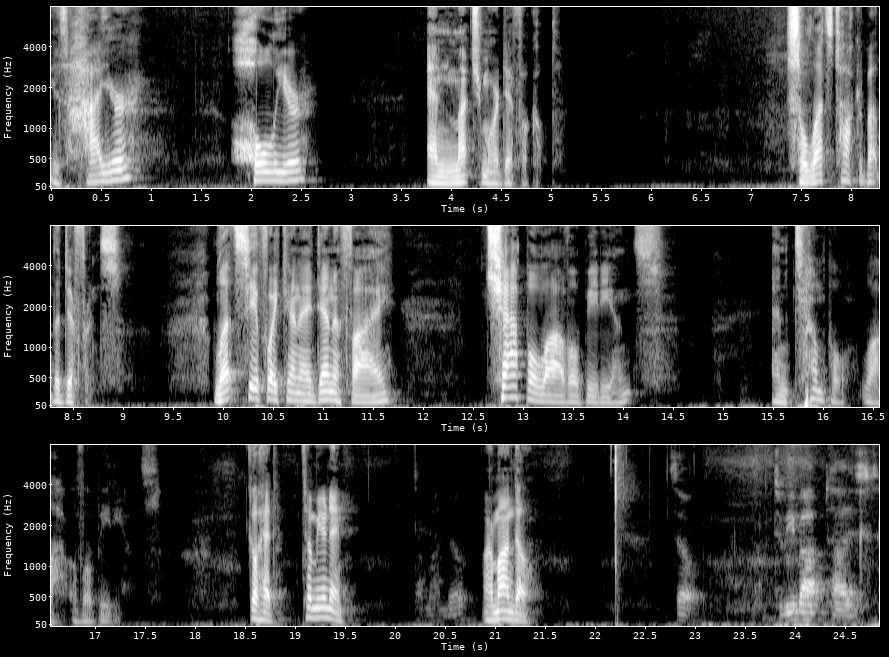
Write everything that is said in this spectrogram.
is higher, holier, and much more difficult. So let's talk about the difference. Let's see if we can identify chapel law of obedience and temple law of obedience. Go ahead. Tell me your name. Armando. Armando. So, to be baptized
